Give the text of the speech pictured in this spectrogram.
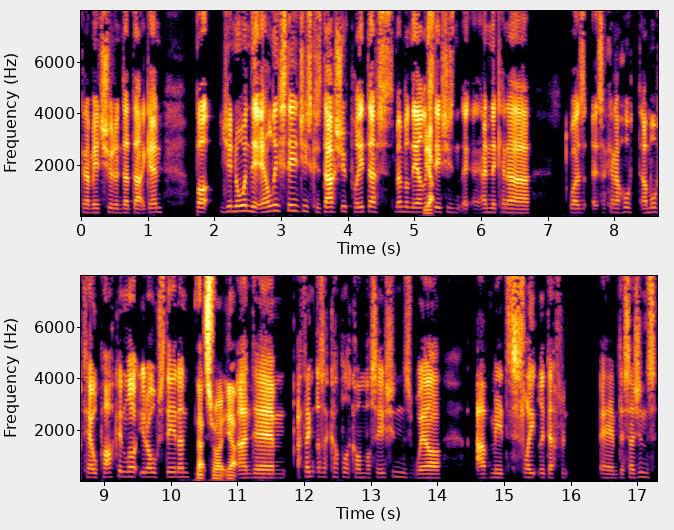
kind of made sure and did that again. But you know, in the early stages, because Dash, you played this. Remember in the early Yep. stages, in the, in the kind of was it's a kind of a motel parking lot you're all staying in. That's right, yeah. And um, I think there's a couple of conversations where I've made slightly different um, decisions.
